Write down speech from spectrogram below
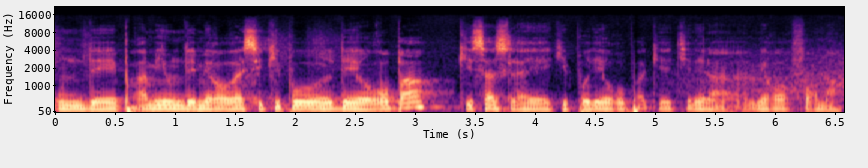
un para mí un de mejores equipos de Europa quizás el equipo de Europa que tiene la mejor forma.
